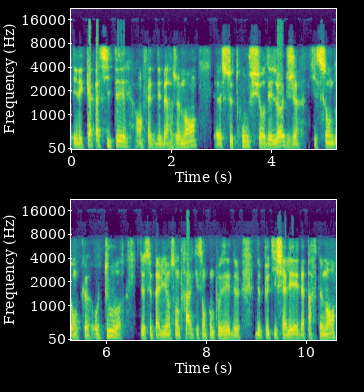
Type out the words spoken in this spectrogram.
Et les capacités en fait d'hébergement euh, se trouvent sur des lodges qui sont donc euh, autour de ce pavillon central, qui sont composés de, de petits chalets et d'appartements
